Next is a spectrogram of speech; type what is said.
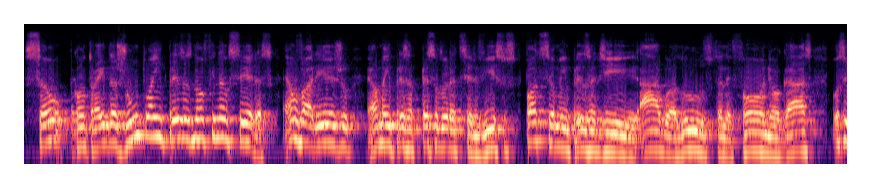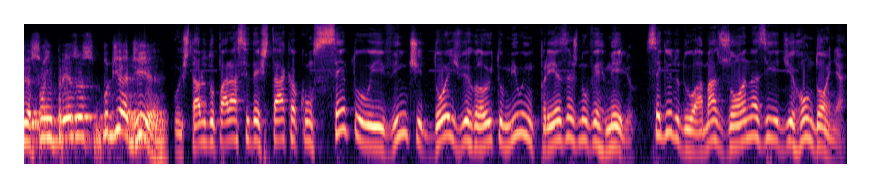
são contraídas junto a empresas não financeiras. É um varejo, é uma empresa prestadora de serviços, pode ser uma empresa de água, luz, telefone ou gás, ou seja, são empresas do dia a dia. O estado do Pará se destaca com 122,8 mil empresas no vermelho seguido do Amazonas e de Rondônia.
